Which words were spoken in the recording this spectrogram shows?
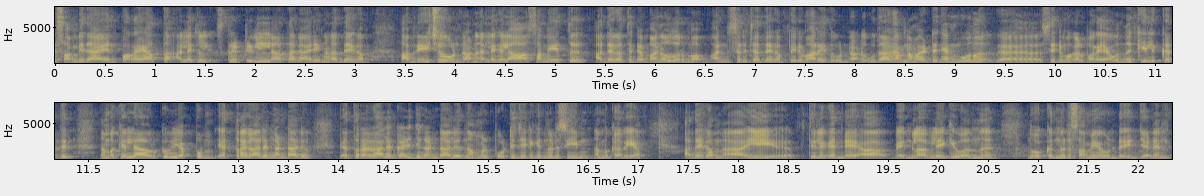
സംവിധായകൻ പറയാത്ത അല്ലെങ്കിൽ സ്ക്രിപ്റ്റിലില്ലാത്ത കാര്യങ്ങൾ അദ്ദേഹം അഭിനയിച്ചതുകൊണ്ടാണ്. അല്ലെങ്കിൽ ആ സമയത്ത് അദ്ദേഹത്തിന്റെ മനോധർമ്മം അനുസരിച്ച് അദ്ദേഹം പെരുമാറിയത് കൊണ്ടാണ്. ഉദാഹരണമായിട്ട് ഞാൻ മൂന്ന് സിനിമകൾ പറയാം. ഒന്ന് കിലുക്കത്തിൽ നമുക്കെല്ലാവർക്കും എപ്പം എത്ര കാലം കണ്ടാലും എത്ര കാലം കഴിഞ്ഞ് കണ്ടാലും നമ്മൾ പൊട്ടിച്ചിരിക്കുന്ന ഒരു സീൻ നമുക്കറിയാം. അദ്ദേഹം ഈ തിലകന്റെ ആ ബംഗ്ലാവിലേക്ക് വന്ന് നോക്കുന്നൊരു സമയമുണ്ട്. ജനൽ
